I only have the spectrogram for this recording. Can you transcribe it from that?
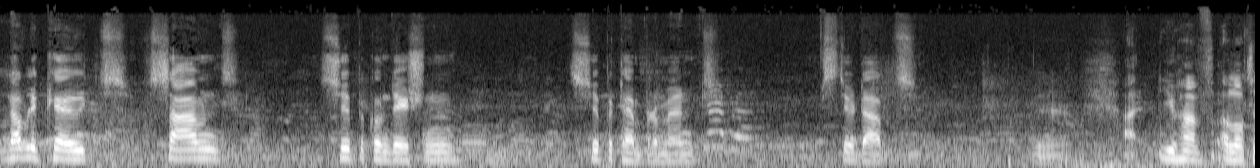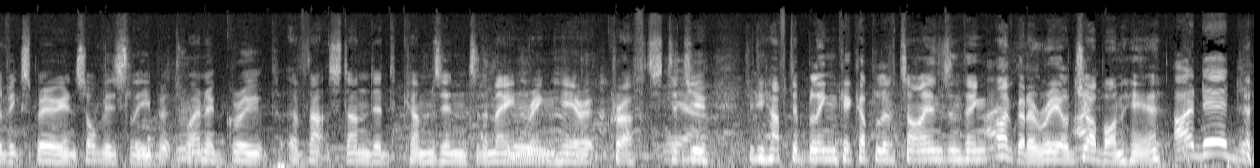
lovely coat, sound, super condition, super temperament, stood out. Uh, you have a lot of experience, obviously, but when a group of that standard comes into the main ring here at Crufts, did Yeah. you did you have to blink a couple of times and think, I've got a real job on here? I did,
